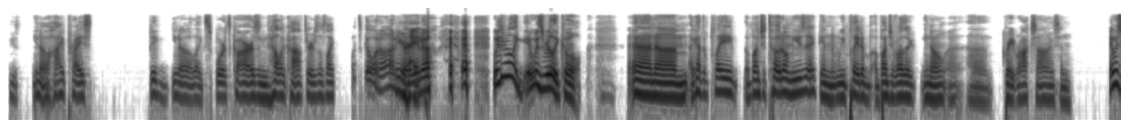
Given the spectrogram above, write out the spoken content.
you know high priced big you know like sports cars and helicopters. I was like, what's going on here? Right. You know, it was really it was really cool. And um, I got to play a bunch of Toto music, and we played a, a bunch of other, you know, uh, uh, great rock songs, and it was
